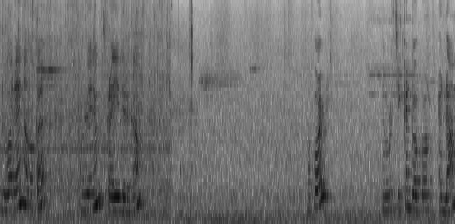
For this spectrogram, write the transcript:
ഇതുപോലെ നമുക്ക് മുഴുവനും ഫ്രൈ ചെയ്തെടുക്കാം. അപ്പോൾ നമ്മൾ ചിക്കൻ പോപ്പോൺ എല്ലാം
